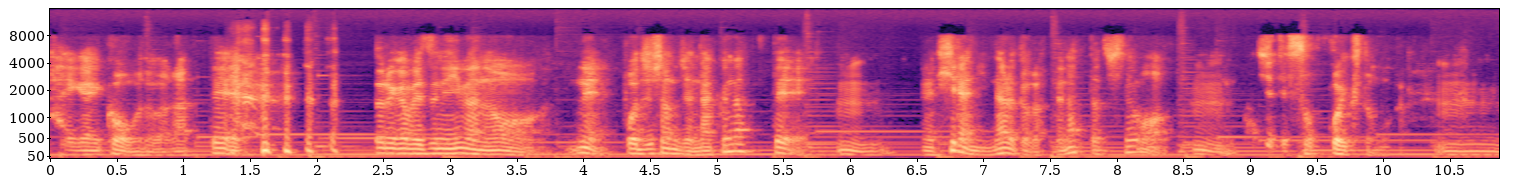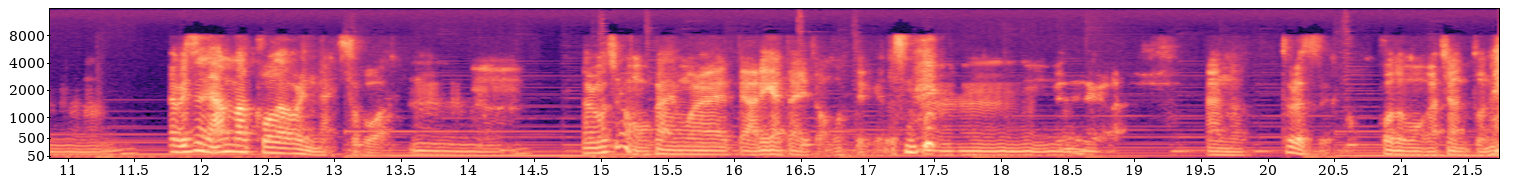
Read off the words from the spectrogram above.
海外公募とかがあって、それが別に今のね、ポジションじゃなくなって、うん。え平になるとかってなったとしても、うん。マジで速攻行くと思うから。うん。ら別にあんまこだわりない、そこは。うん。だからもちろんお金もらえてありがたいとは思ってるけどですね。うん。だから、あの、とりあえず子供がちゃんとね、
